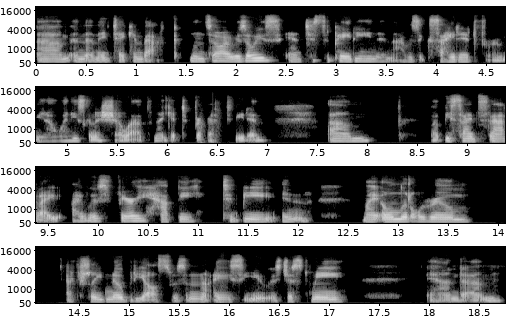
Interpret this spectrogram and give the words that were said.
Um, and then they'd take him back. And so I was always anticipating and I was excited for, you know, when he's going to show up and I get to breastfeed him. Um, but besides that, I, I was very happy to be in my own little room. Actually, nobody else was in the ICU. It was just me. And um,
